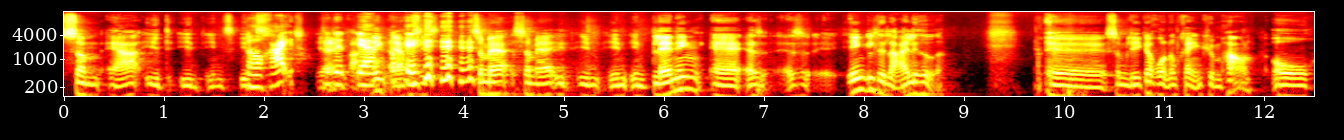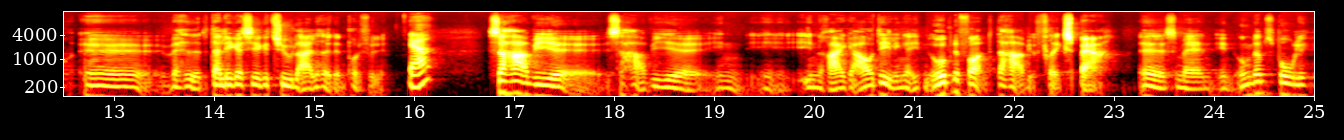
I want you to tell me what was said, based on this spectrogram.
som er et et et, et Nå, right. Det Ja, er en den- ret, ja, ikke? ja, okay. præcis. Som er, som er et, en, en, en blanding af altså, altså, enkelte lejligheder, øh, som ligger rundt omkring i København, og øh, hvad hedder det, der ligger cirka 20 lejligheder i den portefølje. Ja, Så har vi, øh, så har vi øh, en, en række afdelinger i den åbne fond. Der har vi Frederiksberg, øh, som er en, en ungdomsbolig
